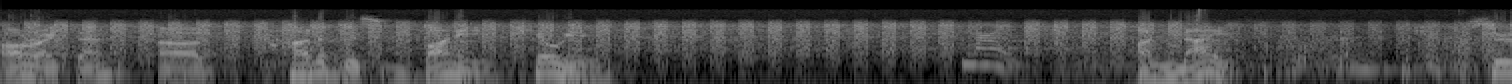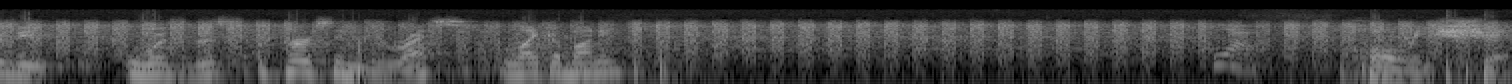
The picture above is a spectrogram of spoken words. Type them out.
Alright then. Uh, how did this bunny kill you? Knife. A knife? Susie, was this a person dressed like a bunny? Yes. Holy shit.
